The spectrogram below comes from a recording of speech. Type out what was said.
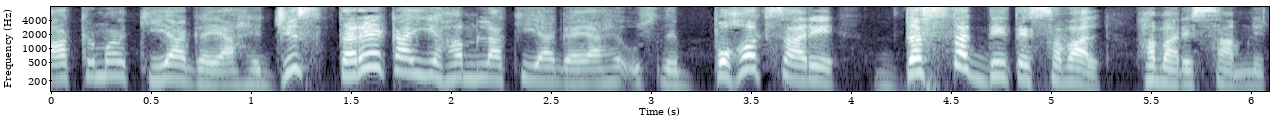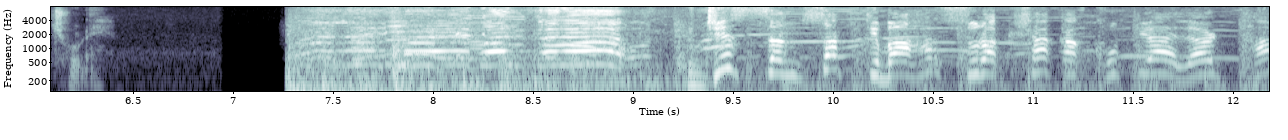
आक्रमण किया गया है। जिस तरह का यह हमला किया गया है, उसने बहुत सारे दस्तक देते सवाल हमारे सामने छोड़े। जिस संसद के बाहर सुरक्षा का खुफिया अलर्ट था,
